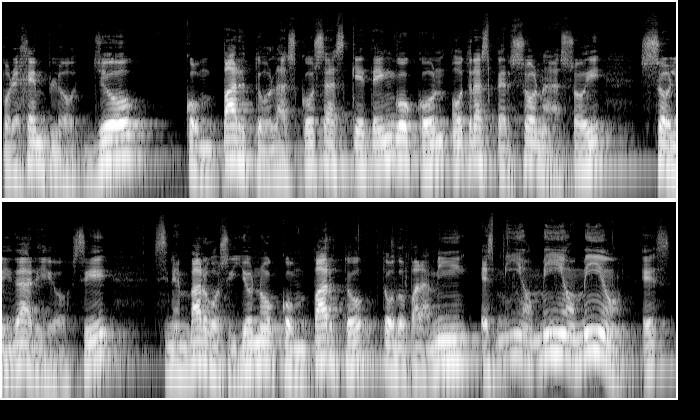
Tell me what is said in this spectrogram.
Por ejemplo, yo comparto las cosas que tengo con otras personas, soy solidario, ¿sí? Sin embargo, si yo no comparto, todo para mí es mío, mío, mío, es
